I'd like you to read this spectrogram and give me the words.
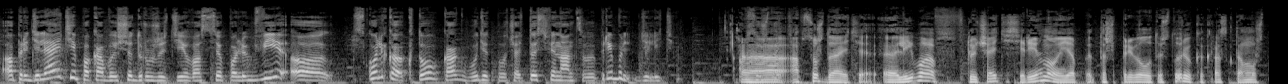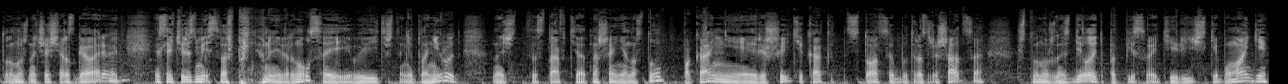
определяем определяете, пока вы еще дружите и у вас все по любви, э, сколько кто как будет получать. То есть финансовую прибыль делите. Обсуждайте. обсуждайте. Э, либо включайте сирену. Я это же привел эту историю как раз к тому, что нужно чаще разговаривать. Mm-hmm. Если через месяц ваш партнер не вернулся, и вы видите, что не планирует, значит, ставьте отношения на стоп, пока не решите, как эта ситуация будет разрешаться, что нужно сделать, подписывайте юридические бумаги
